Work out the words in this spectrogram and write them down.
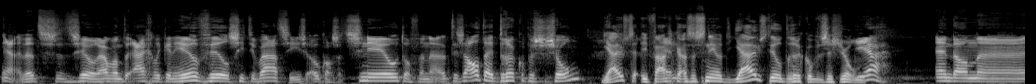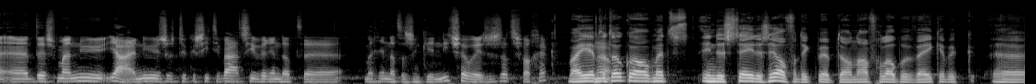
ja dat, is, dat is heel raar. Want eigenlijk in heel veel situaties, ook als het sneeuwt of een, het is altijd druk op een station. Juist, vaak En- als het sneeuwt, juist heel druk op het station. Ja. En dan, eh, eh, dus, maar nu, ja, nu is er natuurlijk een situatie waarin dat, eh, waarin dat eens een keer niet zo is. Dus dat is wel gek. Maar je hebt Ja. het ook wel met in de steden zelf. Want ik heb dan afgelopen week heb ik, eh,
